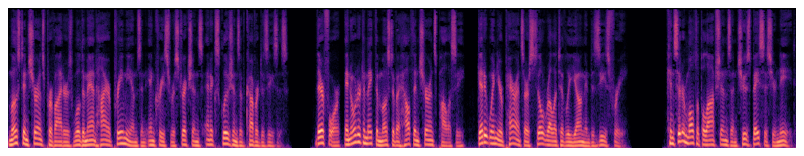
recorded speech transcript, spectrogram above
most insurance providers will demand higher premiums and increase restrictions and exclusions of covered diseases. Therefore, in order to make the most of a health insurance policy, Get it when your parents are still relatively young and disease free. Consider multiple options and choose basis your need.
